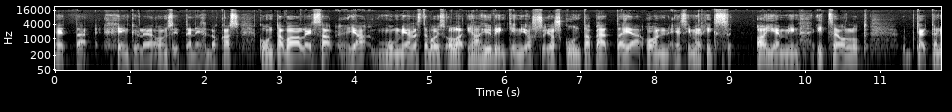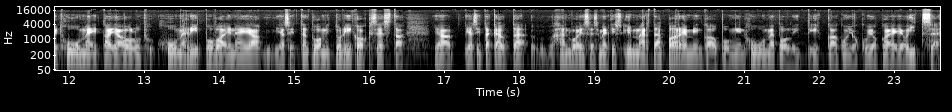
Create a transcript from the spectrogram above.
että henkilö on sitten ehdokas kuntavaaleissa. Ja mun mielestä voisi olla ihan hyvinkin, jos, jos kuntapäättäjä on esimerkiksi aiemmin itse ollut käyttänyt huumeita ja ollut huumeriippuvainen ja, ja sitten tuomittu rikoksesta. Ja, ja sitä käyttää hän voisi esimerkiksi ymmärtää paremmin kaupungin huumepolitiikkaa kuin joku, joka ei ole itse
